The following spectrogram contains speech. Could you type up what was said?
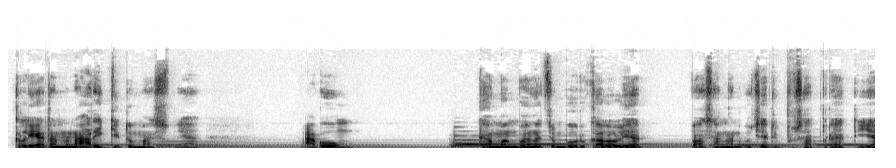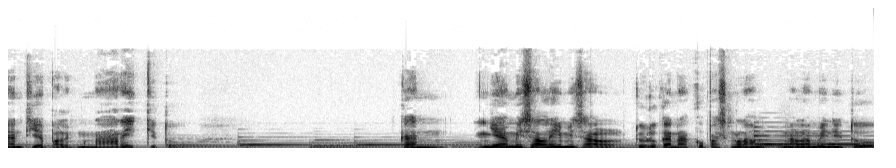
kelihatan menarik gitu maksudnya. Aku gampang banget cemburu kalau lihat pasanganku jadi pusat perhatian, dia paling menarik gitu kan ya misal nih misal dulu kan aku pas ngelam, ngalamin itu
